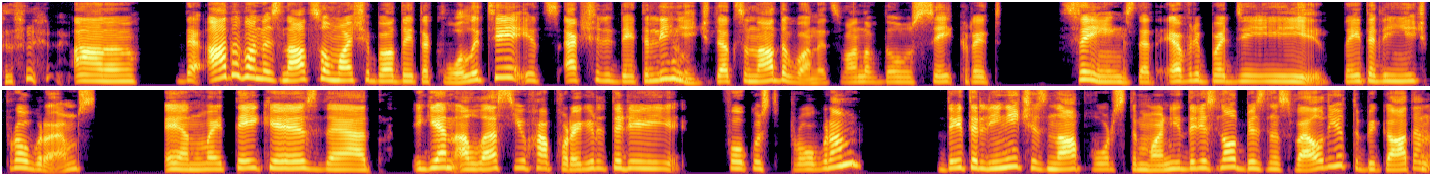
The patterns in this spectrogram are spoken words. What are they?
Uh, the other one is not so much about data quality it's actually data mm-hmm. lineage that's another one it's one of those sacred things that everybody data lineage programs and my take is that again unless you have a regulatory focused program, data lineage is not worth the money. There is no business value to be gotten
